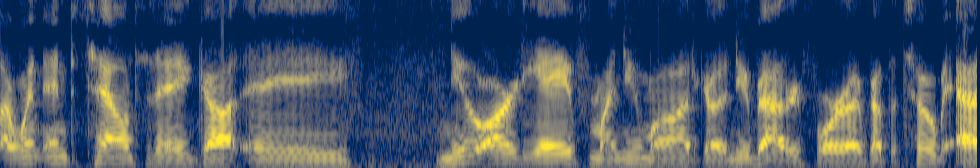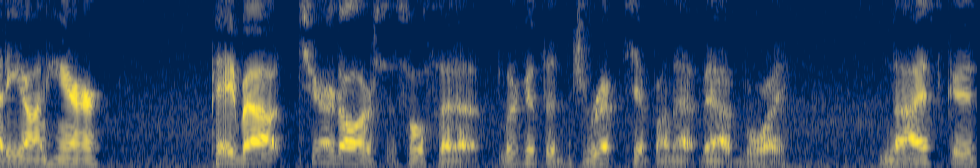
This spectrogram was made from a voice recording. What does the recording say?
I went into town today, got a new RDA for my new mod, got a new battery for it. I've got the Tobh Atty on here. Paid about $200 this whole setup. Look at the drip tip on that bad boy. Nice, good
